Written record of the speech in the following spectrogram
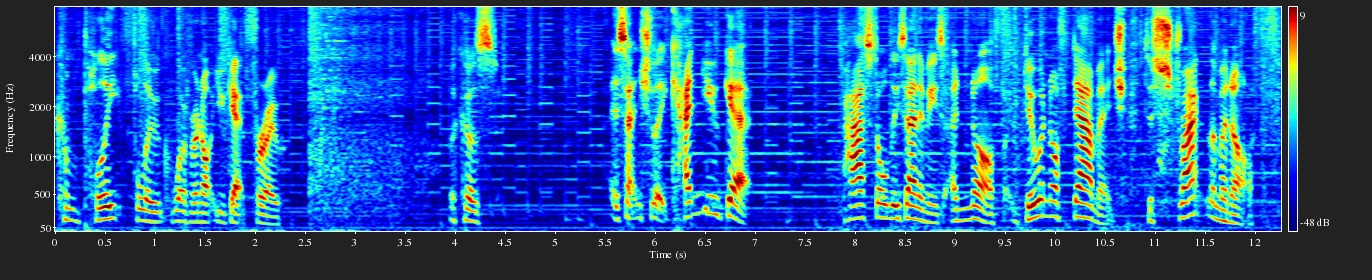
complete fluke whether or not you get through. Because essentially, can you get past all these enemies enough, do enough damage, distract them enough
